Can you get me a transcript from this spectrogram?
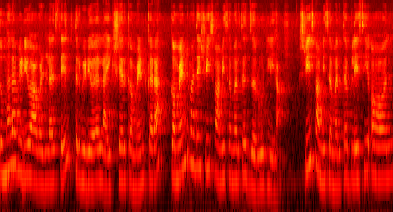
तुम्हाला व्हिडिओ आवडला असेल तर व्हिडिओला लाईक शेअर कमेंट करा. कमेंटमध्ये श्री स्वामी समर्थ जरूर लिहा. Shri Swami Samarth bless you all.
